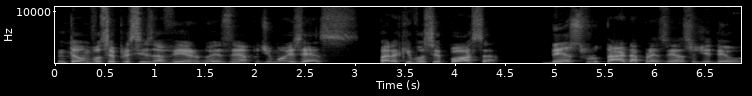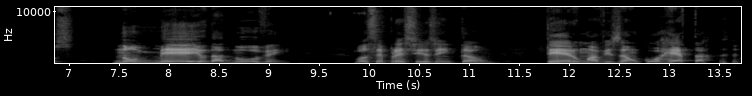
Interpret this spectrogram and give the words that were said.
Então você precisa ver no exemplo de Moisés, para que você possa desfrutar da presença de Deus no meio da nuvem. Você precisa então ter uma visão correta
